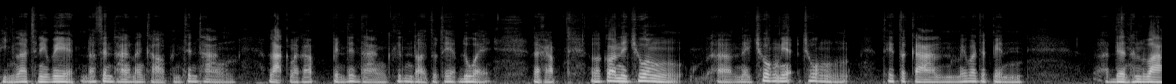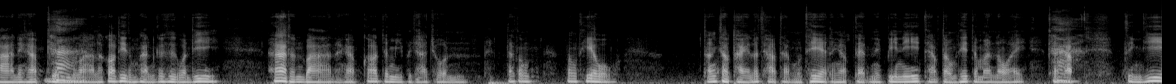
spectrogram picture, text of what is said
พิงราชนิเวศ และเส้นทางดังกล่าวเป็นเส้นทางหลักนะครับ เป็นเส้นทางขึ้นดอยสุเทพด้วยนะครับ แล้วก็ในช่วงอ่าในช่วงเนี้ยช่วงเทศกาลไม่ว่าจะเป็นอ่าเดือนธันวานะครับเดือนธันวาแล้วก็ที่สำคัญก็คือวันที่ 5ธันวานะครับ ก็จะมีประชาชนนักท่องท่องเที่ยวทั้งชาวไทยและชาวต่างประเทศนะครับ แต่ในปีนี้ชาวต่างประเทศจะมาน้อยนะครับ สิ่งที่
